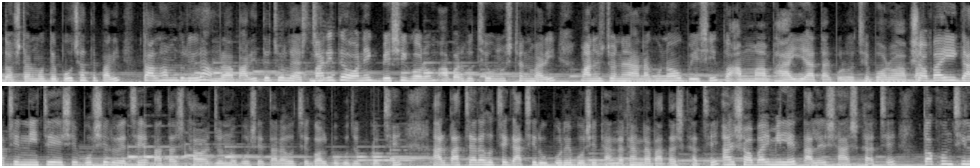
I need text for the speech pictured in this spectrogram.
দশটার মধ্যে পৌঁছাতে পারি। তো আলহামদুলিল্লাহ আমরা বাড়িতে চলে আসছি। বাড়িতে অনেক বেশি গরম, আবার হচ্ছে অনুষ্ঠান বাড়ি, মানুষজনের আনাগোনাও বেশি। তো আম্মা, ভাইয়া, তারপর হচ্ছে বড় আপা। সবাই গাছের নিচে এসে বসে রয়েছে, বাতাস খাওয়ার জন্য বসে। তারা হচ্ছে গল্প গুজব করছে। আর বাচ্চারা হচ্ছে গাছের উপরে বসে ঠান্ডা ঠান্ডা বাতাস খাচ্ছে। আর সবাই মিলে তালের শ্বাস খাচ্ছে। তখন ছিল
